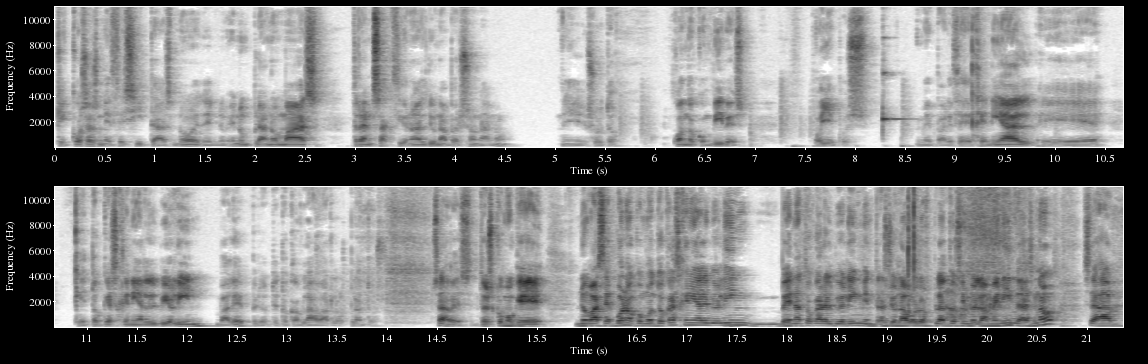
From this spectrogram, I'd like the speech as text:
qué cosas necesitas, ¿no? En, un plano más transaccional de una persona, ¿no? Eh, sobre todo cuando convives. Oye, pues me parece genial eh, que toques genial el violín, ¿vale? Pero te toca lavar los platos. ¿Sabes? Entonces como que no va a ser, bueno, como tocas genial el violín, ven a tocar el violín mientras yo lavo los platos y me lo amenidas, ¿no? O sea,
